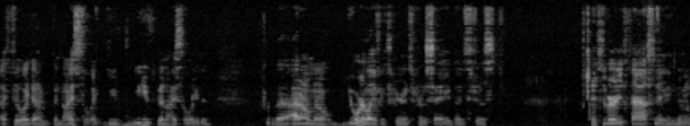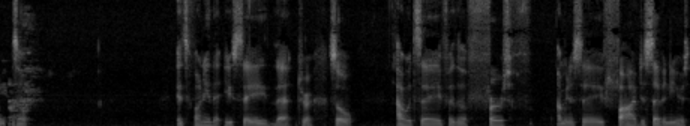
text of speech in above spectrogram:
I feel like I've been isolated. You, we've been isolated from that. I don't know your life experience per se, but it's just, it's very fascinating to me. So, it's funny that you say that. So, I would say for the first, I'm gonna say five to seven years,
